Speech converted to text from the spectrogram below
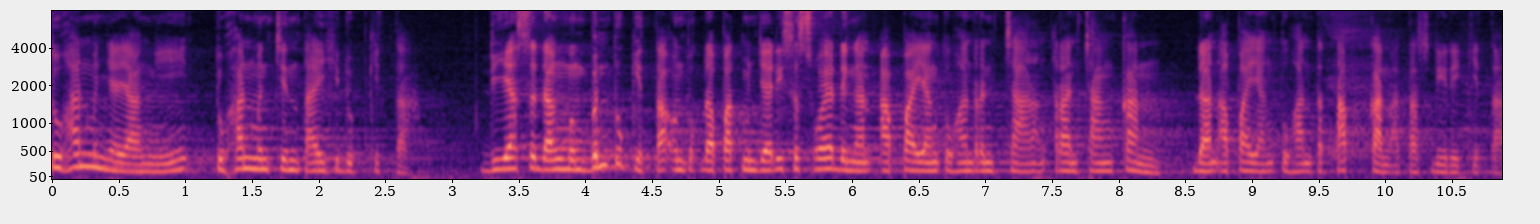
Tuhan menyayangi, Tuhan mencintai hidup kita. Dia sedang membentuk kita untuk dapat menjadi sesuai dengan apa yang Tuhan rancangkan dan apa yang Tuhan tetapkan atas diri kita.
